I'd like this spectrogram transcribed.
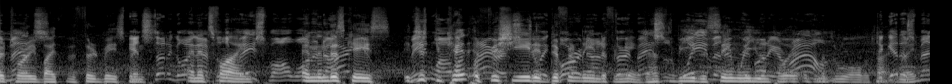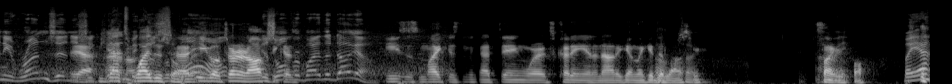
the territory Mets, by the third baseman, instead of going and it's after the fine. baseball, And in this argue. case, it just you can't Pirates, officiate it differently in different games. It has to be the same way you everybody employ, the rule all the to time, get as right? many runs in Yeah, as. That's why there's the so- Uh, Eagle, turn it off because- over by the dugout. Jesus, Mike is doing that thing where it's cutting in and out again, like it did Oh, last sorry. week. It's not your fault. But yeah,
